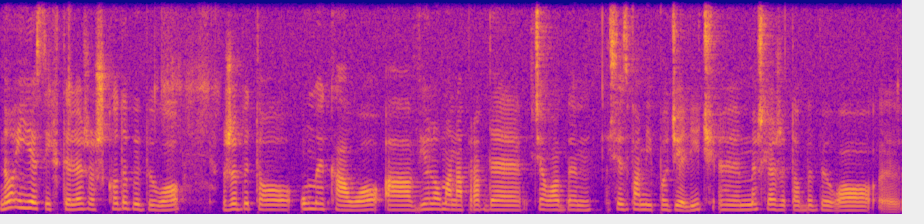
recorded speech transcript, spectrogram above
No i jest ich tyle, że szkoda by było, żeby to umykało, a wieloma naprawdę chciałabym się z Wami podzielić. Y, myślę, że to by było, y,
